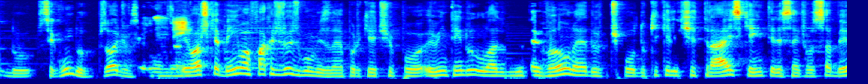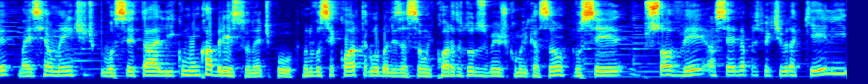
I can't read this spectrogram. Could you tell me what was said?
do segundo episódio. Segundo, Eu acho que é bem uma faca de dois gumes, né? Porque, tipo, eu entendo o lado do Tevão, né? Do, tipo, do que, que ele te traz, que é interessante você saber, mas realmente, tipo, você tá ali como um cabresto, né? Tipo, quando você corta a globalização e corta todos os meios de comunicação, você só vê a série na perspectiva daquele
